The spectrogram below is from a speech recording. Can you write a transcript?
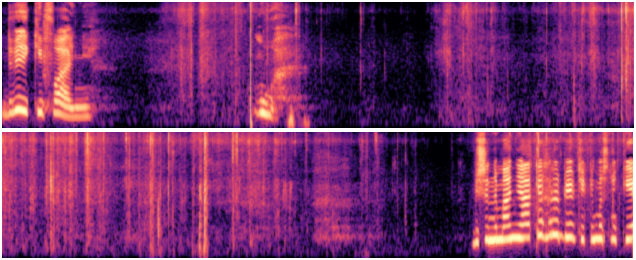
Дві які файні. О. Більше немає ніяких грибів, тільки маслюки.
